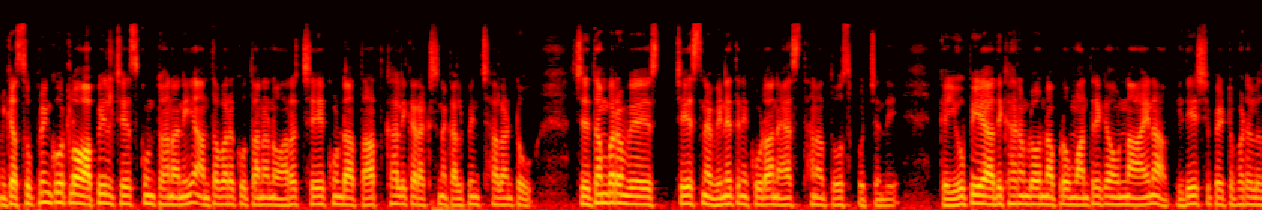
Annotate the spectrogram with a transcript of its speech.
ఇక సుప్రీంకోర్టులో అపీల్ చేసుకుంటానని అంతవరకు తనను అరెస్ట్ చేయకుండా తాత్కాలిక రక్షణ కల్పించాలంటూ చిదంబరం చేసిన వినతిని కూడా న్యాయస్థానం తోసిపుచ్చింది. ఇక యూపీఏ అధికారంలో ఉన్నప్పుడు మంత్రిగా ఉన్న ఆయన విదేశీ పెట్టుబడులు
